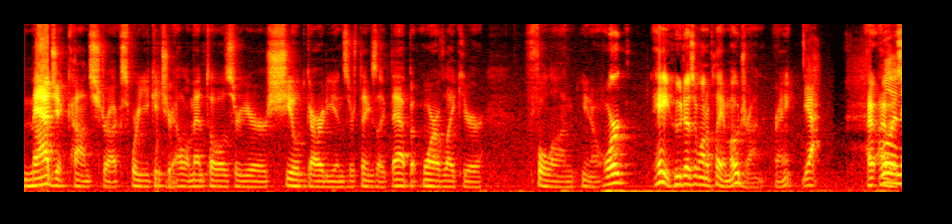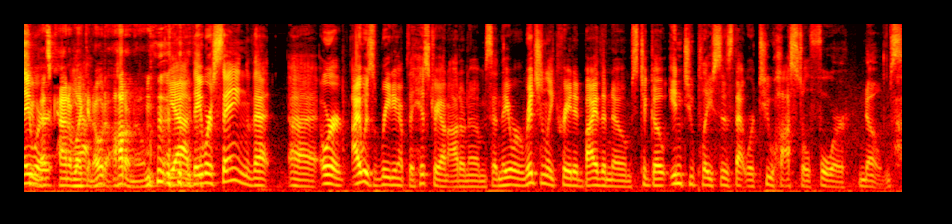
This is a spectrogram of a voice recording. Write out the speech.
magic constructs where you get your elementals or your shield guardians or things like that, but more of like your full on, you know, or hey, who doesn't want to play a Modron, right? yeah. I, I Well, would and they were- that's kind of like yeah. an auto, autognome. yeah, they were saying that, uh, or I was reading up the history on autognomes, and they were originally created by the gnomes to go into places that were too hostile for gnomes.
